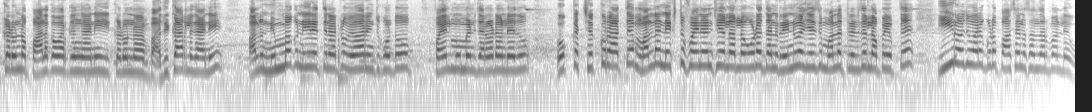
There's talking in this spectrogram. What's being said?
ఇక్కడున్న పాలకవర్గం కానీ ఇక్కడున్న అధికారులు కానీ వాళ్ళు నిమ్మకు నీరెత్తినట్లు వ్యవహరించుకుంటూ ఫైల్ మూమెంట్ జరగడం లేదు. ఒక్క చెక్కు రాస్తే మళ్ళీ నెక్స్ట్ ఫైనాన్షియల్ ఇయర్లో కూడా దాన్ని రెన్యువల్ చేసి మళ్ళీ ట్రెజరీలో అప్పచెప్తే ఈ రోజు వరకు కూడా పాస్ అయిన సందర్భాలు లేవు.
